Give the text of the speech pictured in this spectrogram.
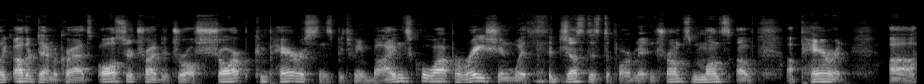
like other Democrats, also tried to draw sharp comparisons between Biden's cooperation with the Justice Department and Trump's months of apparent, uh,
